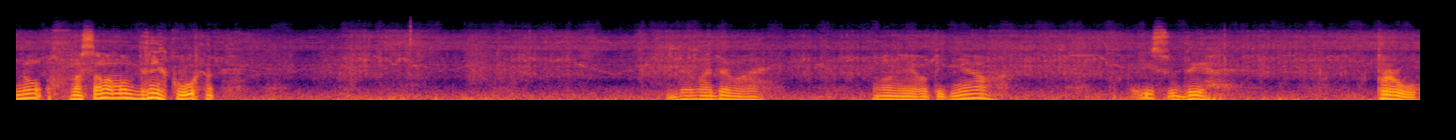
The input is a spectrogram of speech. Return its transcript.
Ну, на самому дальняку. Давай, давай. Вон я його підняв. І сюди пру.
